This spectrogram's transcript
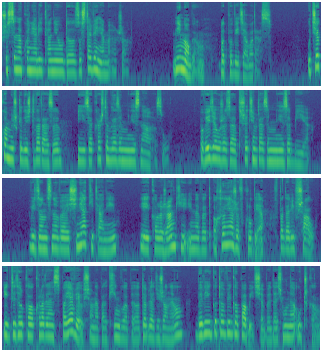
Wszyscy nakłaniali Tanię do zostawienia męża. Nie mogę, odpowiedziała raz. Uciekłam już kiedyś dwa razy i za każdym razem mnie znalazł. Powiedział, że za trzecim razem mnie zabije. Widząc nowe siniaki Tani, jej koleżanki i nawet ochroniarze w klubie wpadali w szał. I gdy tylko Clarence pojawiał się na parkingu, aby odebrać żonę, byli gotowi go pobić, aby dać mu nauczkę.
